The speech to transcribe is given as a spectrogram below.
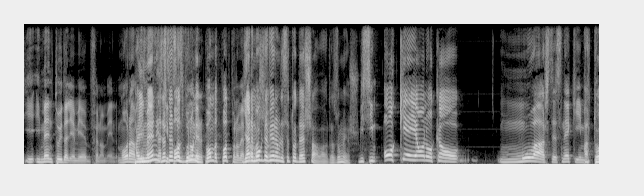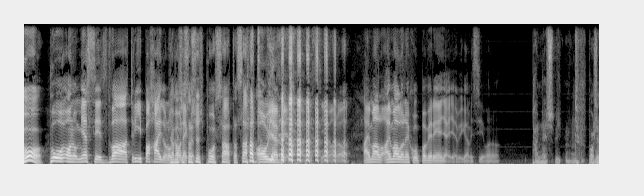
i, i meni to i dalje mi je fenomen. Moram Pa i priznat, meni, znači, zato ja potpuno me, pombat, potpuno me ja ne mogu da vjerujem da se to dešava, razumiješ? Mislim, okej je ono kao, muvaš se s nekim Pa to! po ono mjesec, dva, tri, pa hajde ono Ja kao mislim sam nekad. će po sata, sat. O jebi, mislim, ono, aj malo, aj malo nekog povjerenja jebi ga, mislim, ono. Pa ne, bože,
